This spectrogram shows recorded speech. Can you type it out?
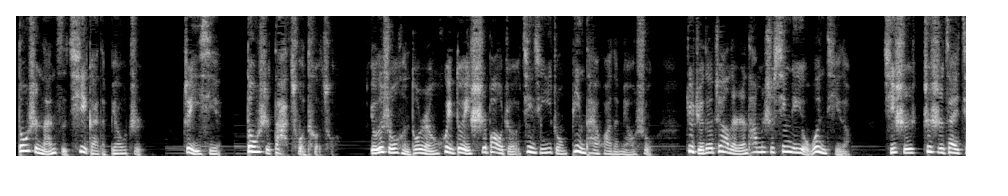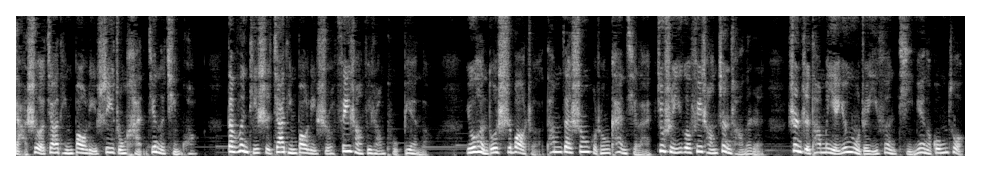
都是男子气概的标志，这一些都是大错特错。有的时候，很多人会对施暴者进行一种病态化的描述，就觉得这样的人他们是心理有问题的。其实这是在假设家庭暴力是一种罕见的情况，但问题是家庭暴力是非常非常普遍的。有很多施暴者，他们在生活中看起来就是一个非常正常的人，甚至他们也拥有着一份体面的工作。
